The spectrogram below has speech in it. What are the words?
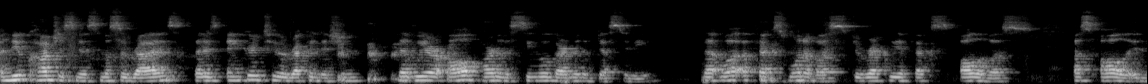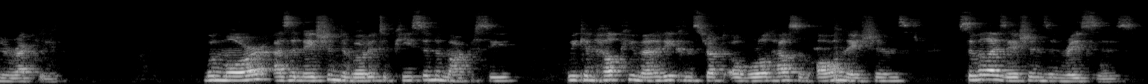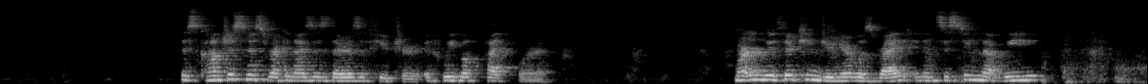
A new consciousness must arise that is anchored to a recognition that we are all part of a single garment of destiny, that what affects one of us directly affects all of us, us all indirectly. But more, as a nation devoted to peace and democracy, we can help humanity construct a world house of all nations, civilizations, and races. This consciousness recognizes there is a future if we both fight for it. Martin Luther King Jr. was right in insisting that we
